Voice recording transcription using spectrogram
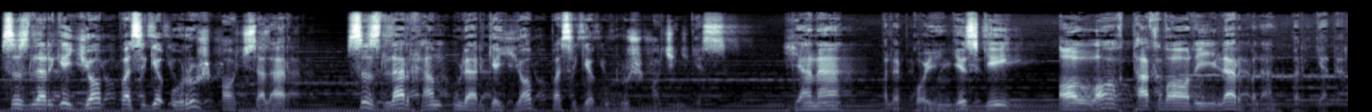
sizlarga yoppasiga urush ochsalar sizlar ham ularga yoppasiga urush ochingiz. Yana bilib qo'yingizki Alloh taqvolilar bilan birgadir.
